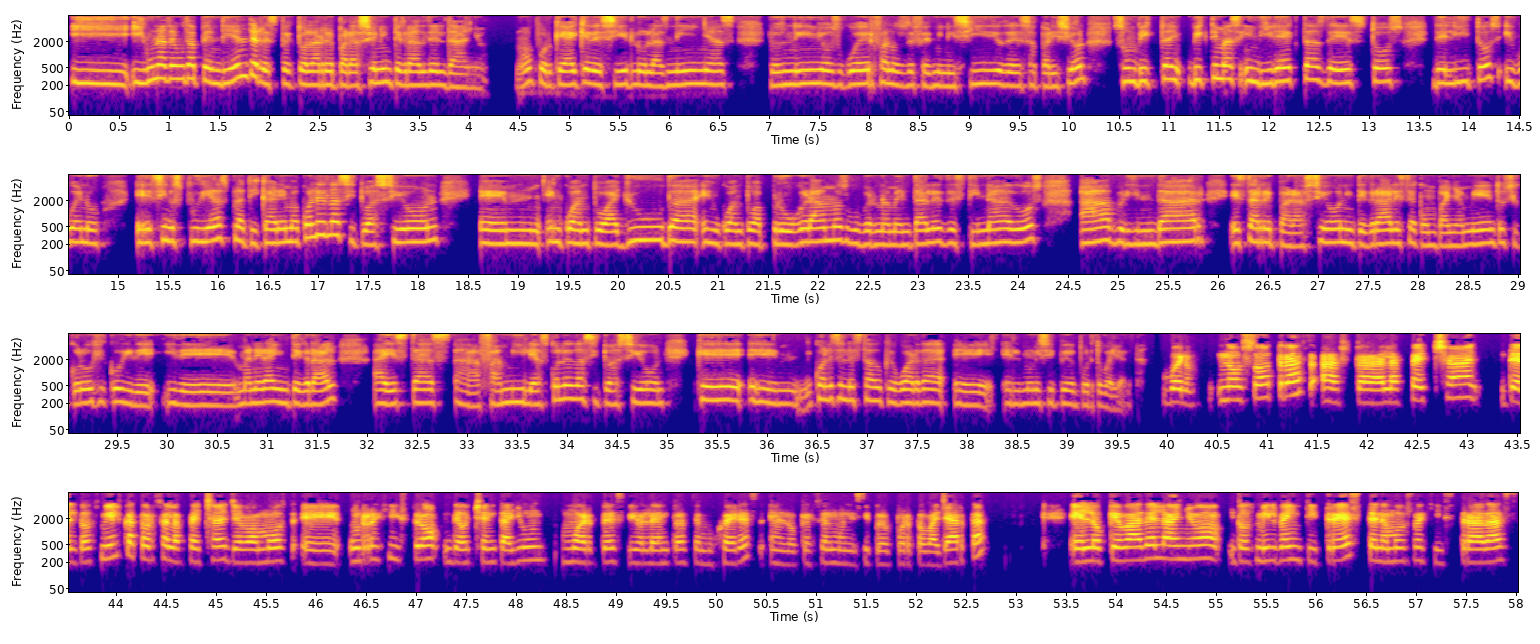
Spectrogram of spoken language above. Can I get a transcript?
y, y una deuda pendiente respecto a la reparación integral del daño. ¿No? Porque hay que decirlo, las niñas, los niños huérfanos de feminicidio, de desaparición, son víctimas indirectas de estos delitos. Y bueno, eh, si nos pudieras platicar, Emma, ¿cuál es la situación Em, en cuanto a ayuda, en cuanto a programas gubernamentales destinados a brindar esta reparación integral, este acompañamiento psicológico y de, y de manera integral a estas familias. ¿Cuál es la situación? ¿Qué, em, ¿Cuál es el estado que guarda eh, el municipio de Puerto Vallarta? Bueno, nosotras hasta la fecha del 2014 a la fecha llevamos eh, un registro de 81 muertes violentas de mujeres en lo que es el municipio de Puerto Vallarta. En lo que va del año 2023 tenemos registradas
